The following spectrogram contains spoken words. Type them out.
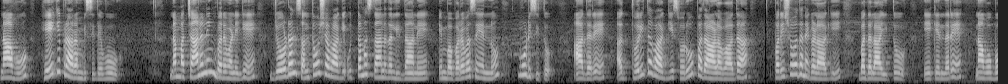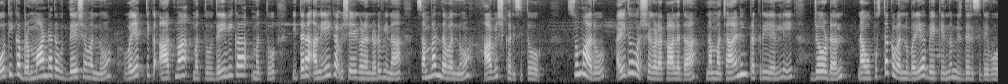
ನಾವು ಹೇಗೆ ಪ್ರಾರಂಭಿಸಿದೆವು. ನಮ್ಮ ಚಾನಲಿಂಗ್ ಬರವಣಿಗೆ ಜೋರ್ಡಾನ್ ಸಂತೋಷವಾಗಿ ಉತ್ತಮ ಸ್ಥಾನದಲ್ಲಿದ್ದಾನೆ ಎಂಬ ಭರವಸೆಯನ್ನು ಮೂಡಿಸಿತು ಆದರೆ ಅದು ತ್ವರಿತವಾಗಿ ಸ್ವರೂಪದ ಆಳವಾದ ಪರಿಶೋಧನೆಗಳಾಗಿ ಬದಲಾಯಿತು ಏಕೆಂದರೆ ನಾವು ಭೌತಿಕ ಬ್ರಹ್ಮಾಂಡದ ಉದ್ದೇಶವನ್ನು, ವೈಯಕ್ತಿಕ ಆತ್ಮ ಮತ್ತು ದೈವಿಕ ಮತ್ತು ಇತರ ಅನೇಕ ವಿಷಯಗಳ ನಡುವಿನ ಸಂಬಂಧವನ್ನು ಆವಿಷ್ಕರಿಸಿತು. ಸುಮಾರು ಐದು ವರ್ಷಗಳ ಕಾಲದ ನಮ್ಮ ಚಾನೆಲಿಂಗ್ ಪ್ರಕ್ರಿಯೆಯಲ್ಲಿ ಜೋರ್ಡನ್ ನಾವು ಪುಸ್ತಕವನ್ನು ಬರೆಯಬೇಕೆಂದು ನಿರ್ಧರಿಸಿದೆವು.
